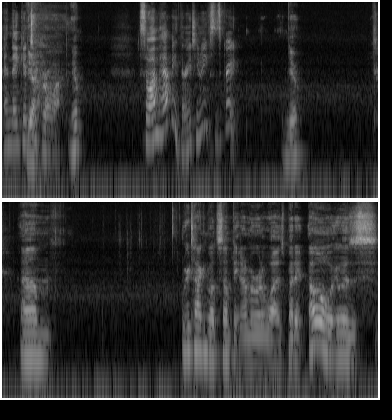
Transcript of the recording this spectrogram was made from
and they get Yeah. to grow up. Yep. So I'm happy. They're 18 weeks. It's great. Yeah. Um. We were talking about something. I don't remember what it was, but it. Oh, it was.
